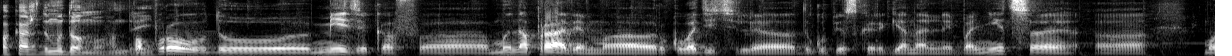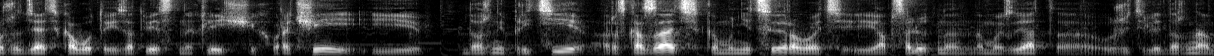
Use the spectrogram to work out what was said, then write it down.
по каждому дому, Андрей? По поводу медиков э, мы направим э, руководителя Дагупецкой региональной больницы, э, может взять кого-то из ответственных лечащих врачей и должны прийти, рассказать, коммуницировать. И абсолютно, на мой взгляд, у жителей должна,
